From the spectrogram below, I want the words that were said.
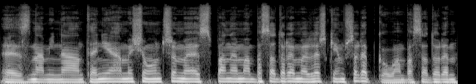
e, z nami na antenie, a my się łączymy z panem ambasadorem Leszkiem Szerepką, ambasadorem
